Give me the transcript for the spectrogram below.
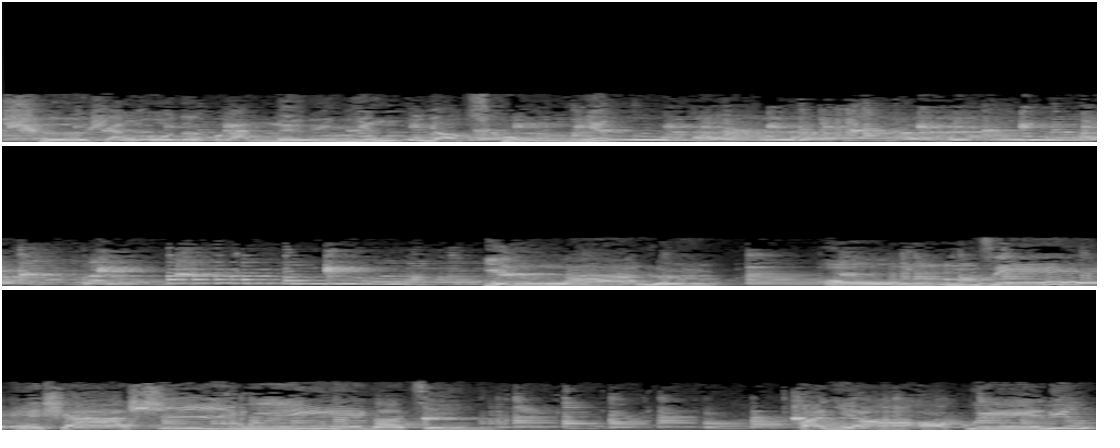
吃香高不把男人都要聪明。一拉路红在下西为个镇，八鸟归林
